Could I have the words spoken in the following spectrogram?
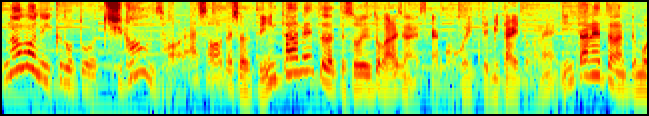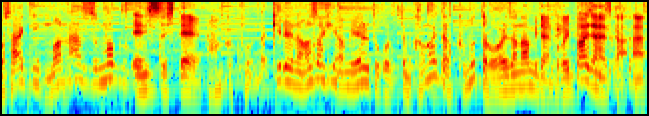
生で行くのとは違うんですそりゃそうでしょ。だってインターネットだってそういうとこあるじゃないですか。ここ行ってみたいとかね。インターネットなんてもう最近ものすごく演出してなんかこんな綺麗な朝日が見えるとこっても考えたら曇ったら終わりだなみたいなとこいっぱいあるじゃないですか。あ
